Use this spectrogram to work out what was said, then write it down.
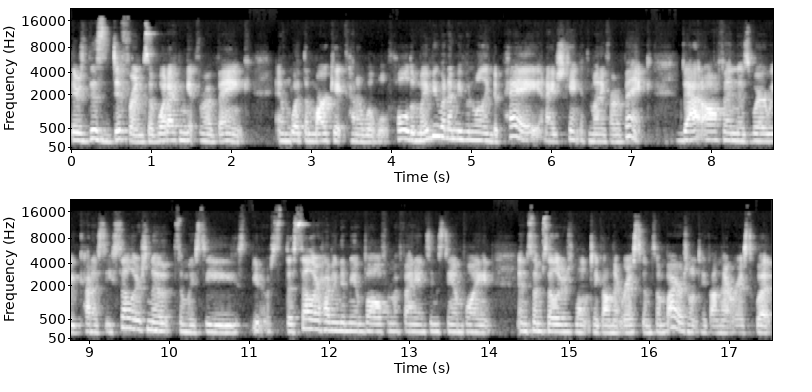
there's this difference of what I can get from a bank and what the market kind of will hold and maybe what I'm even willing to pay and I just can't get the money from a bank. That often is where we kind of see seller's notes and we see, you know, the seller having to be involved from a financing standpoint and some sellers won't take on that risk and some buyers won't take on that risk, but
